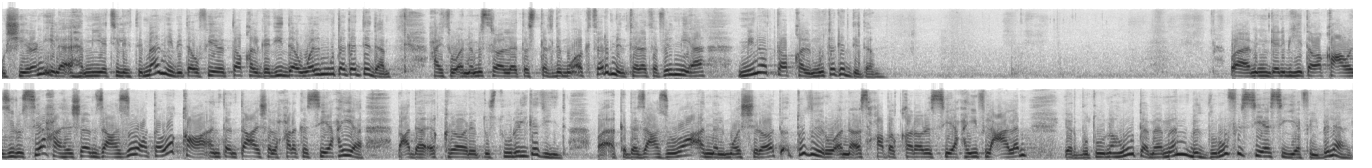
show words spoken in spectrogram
مشيرا إلى أهمية الاهتمام بتوفير الطاقة الجديدة والمتجددة حيث أن مصر لا تستخدم أكثر من 3% من الطاقة المتجددة. ومن جانبه توقع وزير السياحة هشام زعزوع توقع أن تنتعش الحركة السياحية بعد إقرار الدستور الجديد. وأكد زعزوع أن المؤشرات تظهر أن أصحاب القرار السياحي في العالم يربطونه تماما بالظروف السياسية في البلاد.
